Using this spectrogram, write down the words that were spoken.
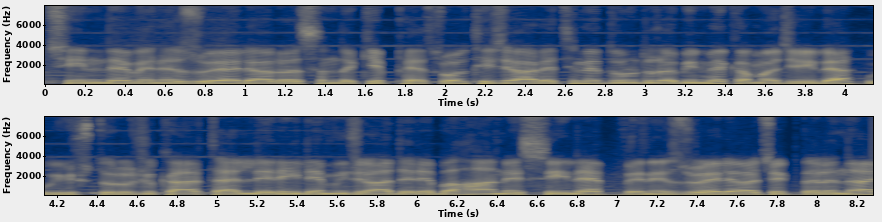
Çin ile Venezuela arasındaki petrol ticaretini durdurabilmek amacıyla uyuşturucu kartelleriyle mücadele bahanesiyle Venezuela açıklarına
